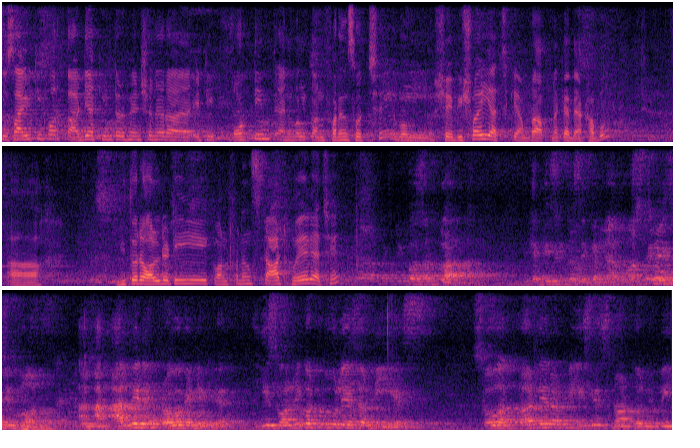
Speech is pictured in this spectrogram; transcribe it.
সোসাইটি ফর কার্ডিয়াক ইন্টারভেনশনের এটি ফোরটিন্থ অ্যানুয়াল কনফারেন্স হচ্ছে এবং সে বিষয়েই আজকে আমরা আপনাকে দেখাবো। ভিতরে অলরেডি কনফারেন্স স্টার্ট হয়ে গেছে। I'll be provocative here. He's already got two layers of DES. So a third layer of DES is not going to be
